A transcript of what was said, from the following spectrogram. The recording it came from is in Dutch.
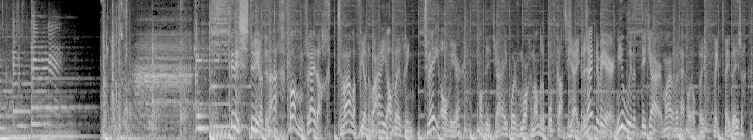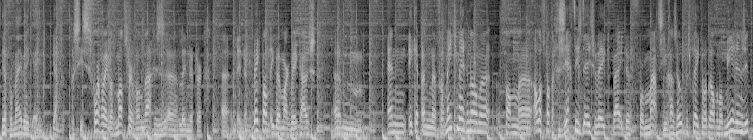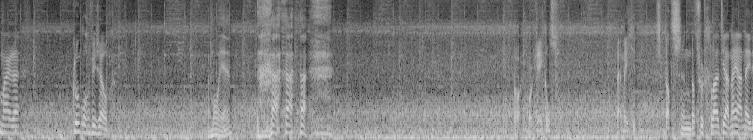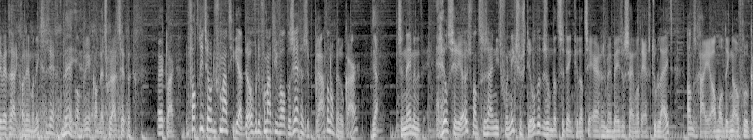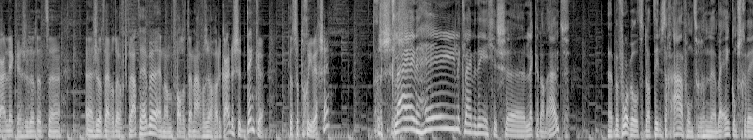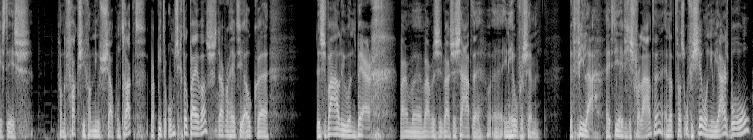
Dit is Studio Den Haag van vrijdag 12 januari, aflevering 2 alweer van dit jaar. Ik hoorde vanmorgen een andere podcast die zei, we zijn er weer, nieuw in het dit jaar. Maar we zijn gewoon op week 2 bezig. Ja, voor mij week 1. Ja, precies. Vorige week was Mats er, vandaag is uh, Leendert er. Uh, Beekman, ik ben Mark Beekhuis. Um, en ik heb een fragmentje meegenomen van uh, alles wat er gezegd is deze week bij de formatie. We gaan zo bespreken wat er allemaal nog meer in zit, maar uh, klonk ongeveer zo. Mooi hè? oh, hoor krekels. Een beetje stads en dat soort geluid. Ja, nou ja, nee, er werd eigenlijk gewoon helemaal niks gezegd. Nee. Ik kan, kan net zo goed uitzetten. Uh, klaar. Valt er iets over de formatie? Ja, de, over de formatie valt te zeggen. Ze praten nog met elkaar. Ja. Ze nemen het heel serieus, want ze zijn niet voor niks zo stil. Dat is omdat ze denken dat ze ergens mee bezig zijn wat ergens toe leidt. Anders ga je allemaal dingen over elkaar lekken, zodat, het, uh, uh, zodat wij wat over te praten hebben. En dan valt het daarna vanzelf uit elkaar. Dus ze denken dat ze op de goede weg zijn. Dus kleine, hele kleine dingetjes lekken dan uit. bijvoorbeeld dat dinsdagavond er een bijeenkomst geweest is van de fractie van Nieuw Sociaal Contract. Waar Pieter Omzicht ook bij was. Daarvoor heeft hij ook uh, de Zwaluwenberg, waar, we, waar, we, waar ze zaten uh, in Hilversum. De villa heeft hij eventjes verlaten. En dat was officieel een nieuwjaarsborrel.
